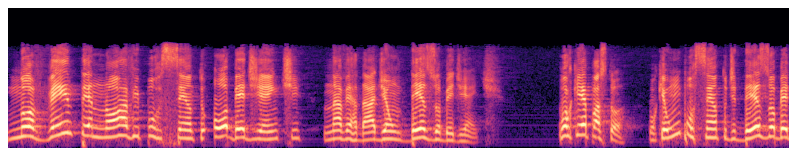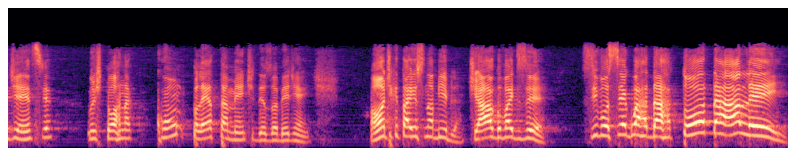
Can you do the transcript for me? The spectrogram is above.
99% obediente, na verdade, é um desobediente. Por quê, pastor? Porque 1% de desobediência nos torna completamente desobedientes. Onde que está isso na Bíblia? Tiago vai dizer: se você guardar toda a lei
